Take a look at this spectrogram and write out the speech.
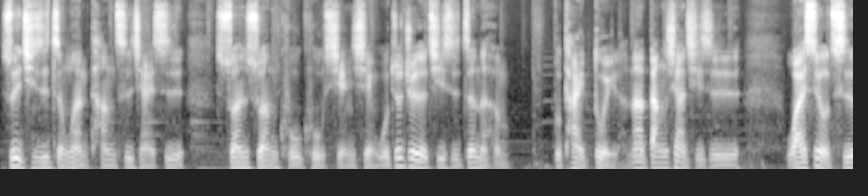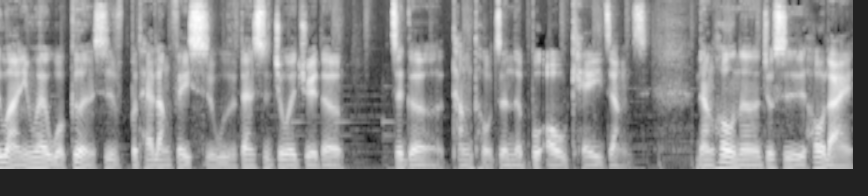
所以其实整碗汤吃起来是酸酸苦苦咸咸，我就觉得其实真的很不太对了。那当下其实我还是有吃完，因为我个人是不太浪费食物的，但是就会觉得这个汤头真的不 OK 这样子。然后呢，就是后来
